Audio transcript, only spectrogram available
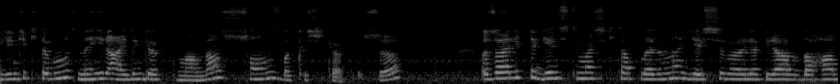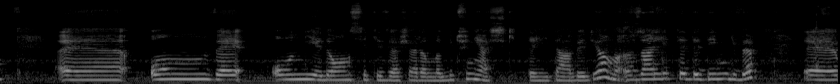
Birinci kitabımız Nehir Aydın Göktuman'dan Son Bakış Köprüsü. Özellikle genç Timaş kitaplarına yaşı böyle biraz daha eee, 10 ve 17-18 yaş aralığında bütün yaş kitleye hitap ediyor ama özellikle dediğim gibi e,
